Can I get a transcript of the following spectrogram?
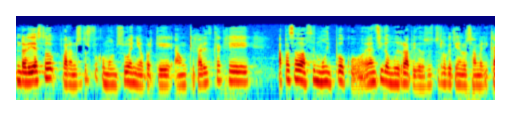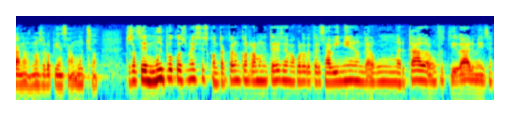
En realidad esto para nosotros fue como un sueño, porque aunque parezca que ha pasado hace muy poco, han sido muy rápidos, esto es lo que tienen los americanos, no se lo piensan mucho. Entonces hace muy pocos meses contactaron con Ramón y Teresa, y me acuerdo que Teresa vinieron de algún mercado, algún festival, y me dicen,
